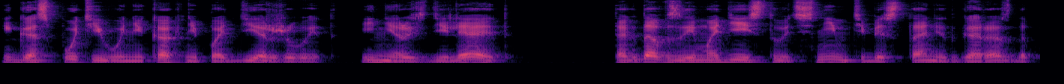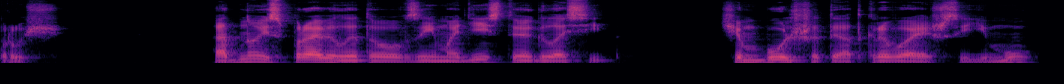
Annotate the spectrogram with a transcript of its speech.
и Господь его никак не поддерживает и не разделяет, тогда взаимодействовать с ним тебе станет гораздо проще. Одно из правил этого взаимодействия гласит, чем больше ты открываешься ему,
